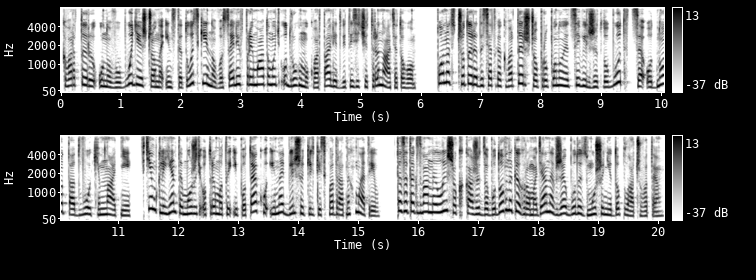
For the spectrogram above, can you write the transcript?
Квартири у Новобуді, що на Інститутській, новоселів прийматимуть у другому кварталі 2013-го. Понад чотири десятка квартир, що пропонує цивіль житлобуд, це одно- та двокімнатні. Втім, клієнти можуть отримати іпотеку і на більшу кількість квадратних метрів. Та за так званий лишок, кажуть забудовники, громадяни вже будуть змушені доплачувати.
